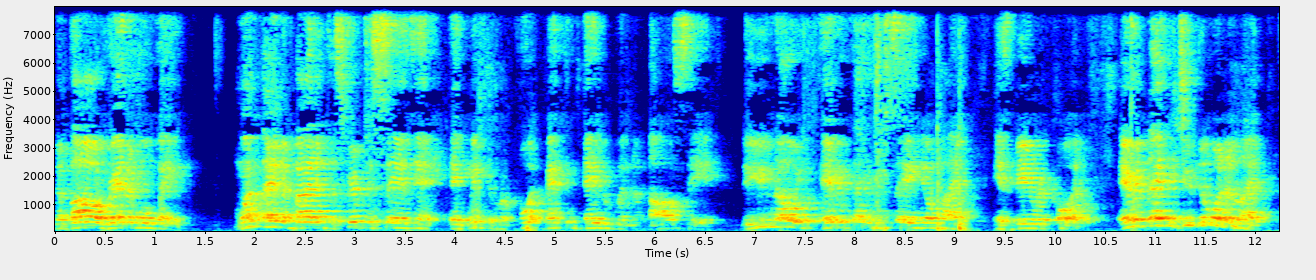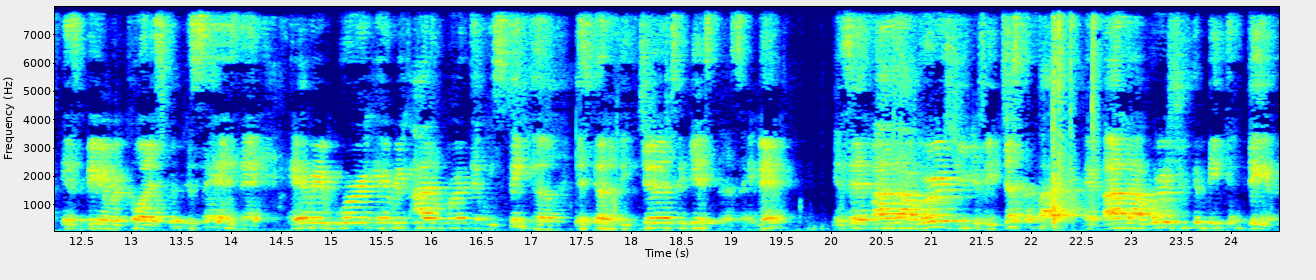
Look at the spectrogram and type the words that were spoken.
Nabal ran him away. One thing about it, the scripture says that they went to report back to David when Nabal said, Do you know everything you say in your life is being recorded? Everything that you do in life is being recorded. Scripture says that every word, every idle word that we speak of is going to be judged against us. Amen. It says, by thy words you can be justified, and by thy words you can be condemned.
